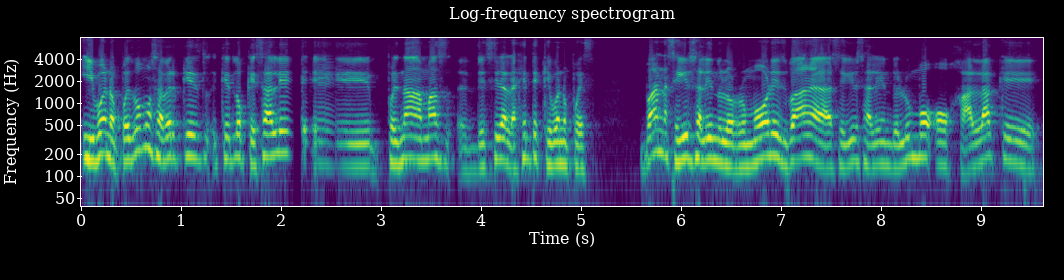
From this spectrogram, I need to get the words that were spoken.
Y bueno, pues vamos a ver qué es, qué es lo que sale. Eh, pues nada más decir a la gente que, bueno, pues van a seguir saliendo los rumores, van a seguir saliendo el humo. Ojalá que,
